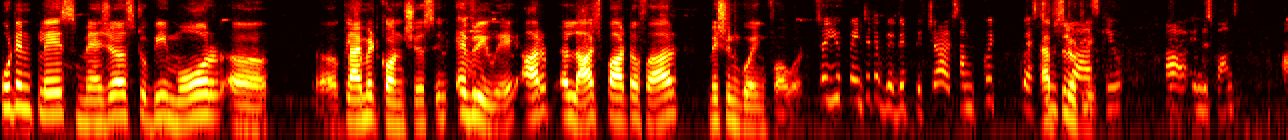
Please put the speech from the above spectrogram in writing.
put in place measures to be more uh, uh, climate conscious in every way are a large part of our mission going forward. So you've painted a vivid picture. I have some quick questions Absolutely. to ask you uh, in response. Uh,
